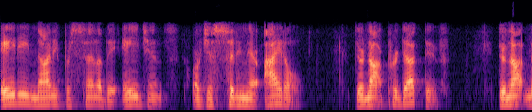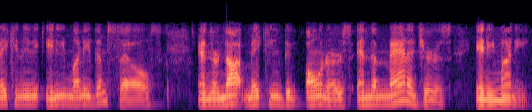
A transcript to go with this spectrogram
80 90 percent of the agents are just sitting there idle. They're not productive. They're not making any, any money themselves, and they're not making the owners and the managers any money.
